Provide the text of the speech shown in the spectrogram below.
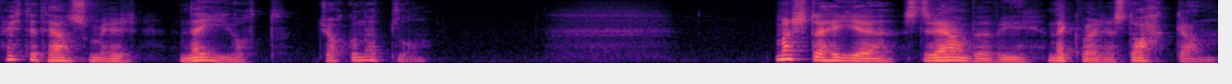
Hette det som er neiot tjokkon ötlun. Marsta hei stræmve vi nekvare stakkan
